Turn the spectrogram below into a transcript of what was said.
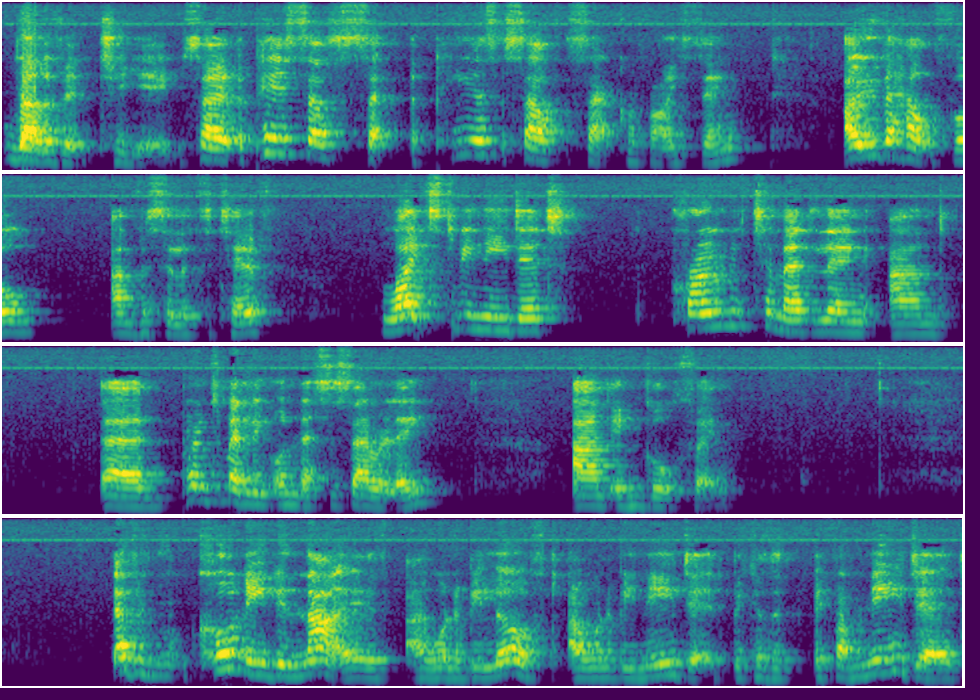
relevant to you. So appears self appears self-sacrificing, over helpful and facilitative, likes to be needed, prone to meddling and um, prone to meddling unnecessarily, and engulfing. The core need in that is I want to be loved, I want to be needed, because if I'm needed,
